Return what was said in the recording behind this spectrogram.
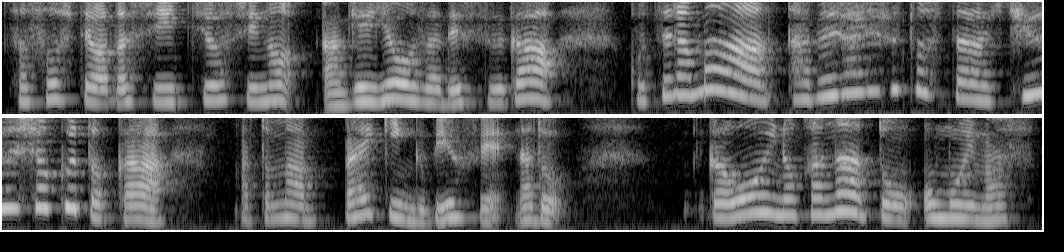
さあ、そして私一押しの揚げ餃子ですが、こちらまあ食べられるとしたら給食とか、あとまあバイキングビュッフェなどが多いのかなと思います。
